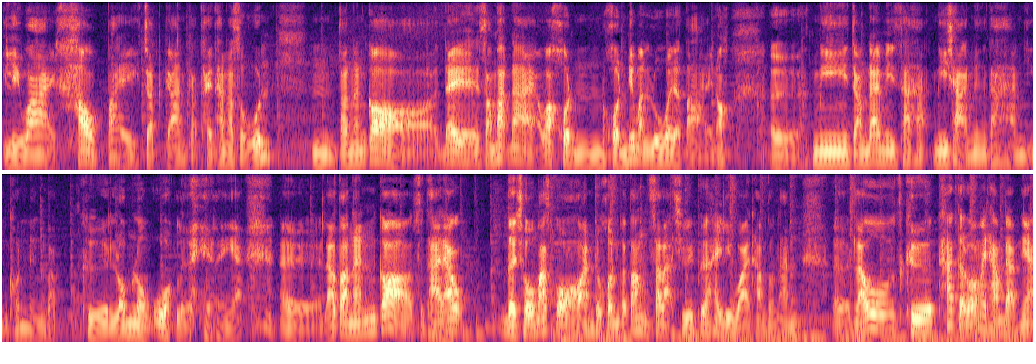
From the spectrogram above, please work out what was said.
อิลีวายเข้าไปจัดการกับไททันอสูรอืมตอนนั้นก็ได้สัมผัสได้ว่าคนคนที่มันรู้ว่าจะตายเนาะ เออ มีจำได้มีทหารมีฉากหนึ่งทหารหญิงคนหนึ่งแบบคือล้มลงอ้วกเลยอะไรเงี้ย เออ แล้วตอนนั้นก็สุดท้ายแล้ว The Show Must Go On ทุกคนก็ต้องสละชีวิตเพื่อให้รีวายทำตรงนั้น เออ แล้วคือถ้าเกิดว่าไม่ทำแบบเนี้ย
